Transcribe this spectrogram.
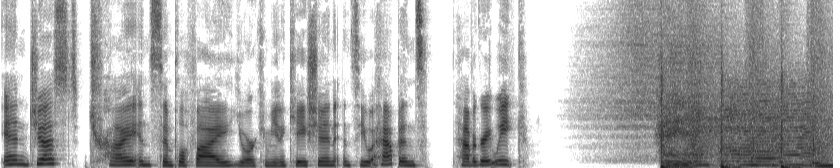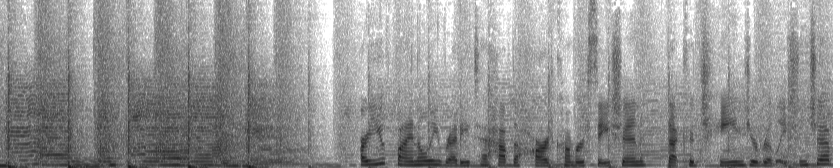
and just try and simplify your communication and see what happens. Have a great week. Are you finally ready to have the hard conversation that could change your relationship?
